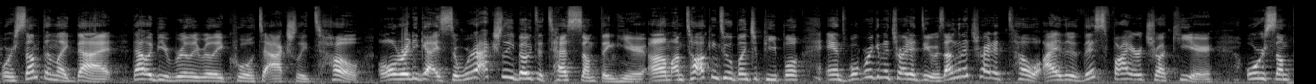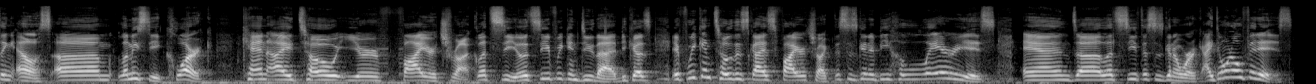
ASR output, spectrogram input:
or something like that, that would be really, really cool to actually tow. Alrighty, guys, so we're actually about to test something here. Um, I'm talking to a bunch of people, and what we're gonna try to do is I'm gonna try to tow either this fire truck here or something else. Um, let me see, Clark. Can I tow your fire truck? Let's see. Let's see if we can do that. Because if we can tow this guy's fire truck, this is going to be hilarious. And uh, let's see if this is going to work. I don't know if it is.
